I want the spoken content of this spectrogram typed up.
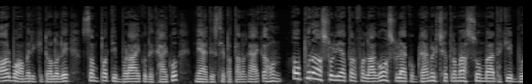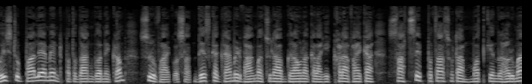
अर्ब अमेरिकी डलरले सम्पत्ति बढाएको देखाएको न्यायाधीशले पत्ता लगाएका हुन्। अब पुनः अस्ट्रेलियातर्फ लागौं। अस्ट्रेलियाको ग्रामीण क्षेत्रमा सोमबारदेखि भोइस टु पार्लियामेन्ट मतदान गर्ने क्रम शुरू भएको छ। देशका ग्रामीण भागमा चुनाव गराउनका लागि खडा भएका सात सय पचासवटा मत केन्द्रहरूमा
